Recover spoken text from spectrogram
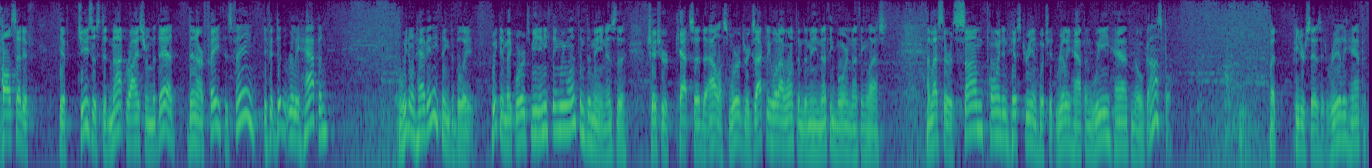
Paul said, if, if Jesus did not rise from the dead, then our faith is vain. If it didn't really happen, we don't have anything to believe. We can make words mean anything we want them to mean, as the Cheshire cat said to Alice. Words are exactly what I want them to mean, nothing more and nothing less. Unless there is some point in history in which it really happened, we have no gospel. But Peter says it really happened.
